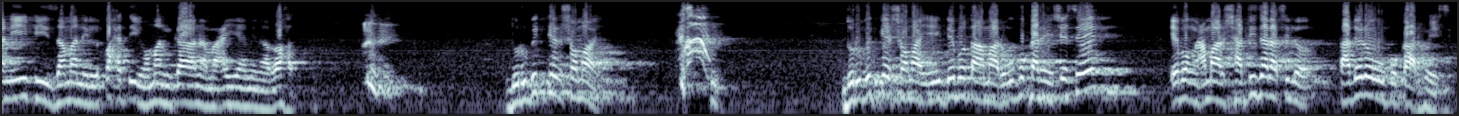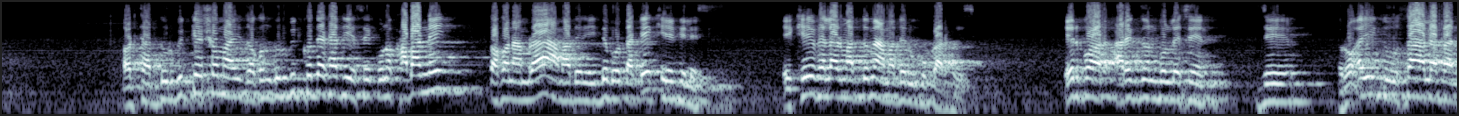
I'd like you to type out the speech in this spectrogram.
আনি ফি জামানিল কাহাতি ওমান কানা মাইয়া মিনা রাহাত। দুর্ভিক্ষের সময় দুর্ভিক্ষের সময় এই দেবতা আমার উপকারে এসেছে এবং আমার সাথী যারা ছিল তাদেরও উপকার হয়েছে। অর্থাৎ দুর্ভিক্ষের সময় যখন দুর্ভিক্ষ দেখা দিয়েছে, কোনো খাবার নেই, তখন আমরা আমাদের এই দেবতাকে খেয়ে ফেলেছি। এই খেয়ে ফেলার মাধ্যমে আমাদের উপকার হয়েছে। এরপর আরেকজন বলেছেন যে, রআইতু সালাবান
